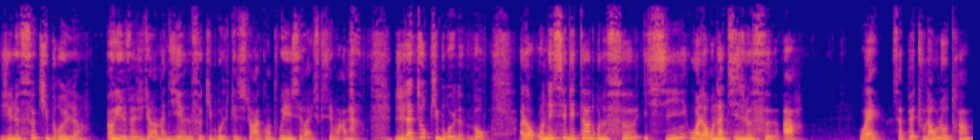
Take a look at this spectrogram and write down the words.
J'ai le feu qui brûle. Ah oui, je veux dire, elle m'a dit le feu qui brûle, qu'est-ce que tu racontes? Oui, c'est vrai, excusez-moi. J'ai la tour qui brûle. Bon, alors, on essaie d'éteindre le feu ici, ou alors on attise le feu. Ah, Ouais, ça peut être tout l'un ou l'autre. Hein.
